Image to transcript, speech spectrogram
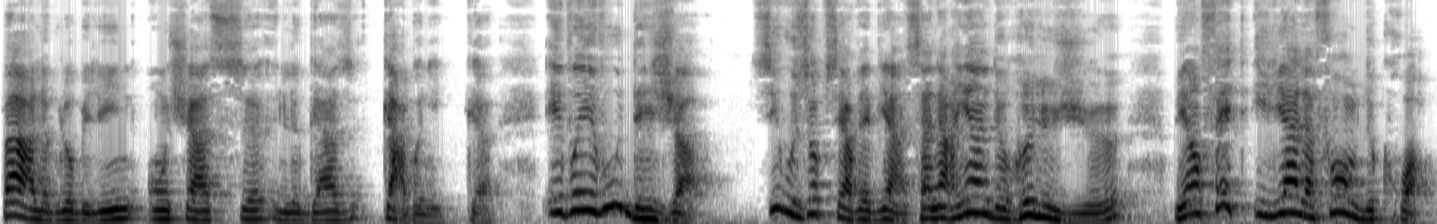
par la globuline, on chasse le gaz carbonique. Et voyez-vous déjà, si vous observez bien, ça n'a rien de religieux, mais en fait, il y a la forme de croix.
